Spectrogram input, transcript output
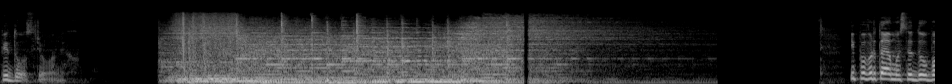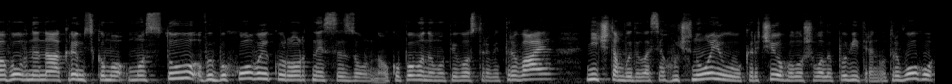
підозрюваних. І повертаємося до бавовни на Кримському мосту. Вибуховий курортний сезон на окупованому півострові триває. Ніч там видалася гучною. У Керчі оголошували повітряну тривогу.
